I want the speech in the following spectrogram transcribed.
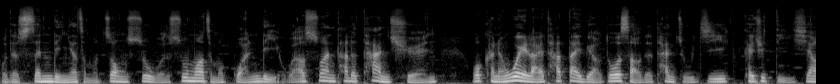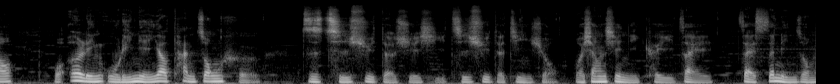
我的森林要怎么种树，我的树木要怎么管理，我要算它的碳权，我可能未来它代表多少的碳足迹可以去抵消。我二零五零年要碳中和。只持续的学习，持续的进修，我相信你可以在在森林中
